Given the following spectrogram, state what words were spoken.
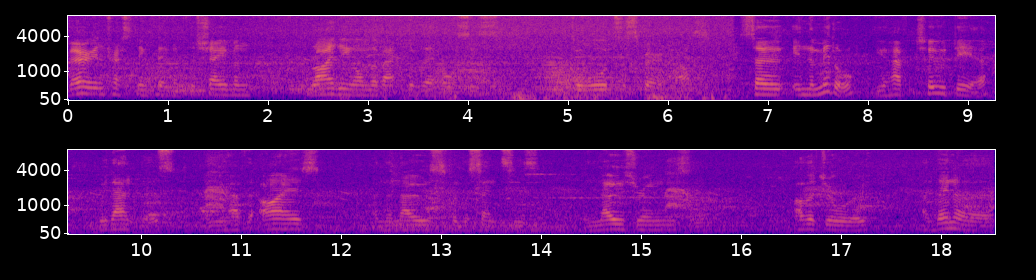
very interesting thing of the shaman riding on the back of their horses towards the spirit house. So in the middle you have two deer with antlers and you have the eyes and the nose for the senses, the nose rings and other jewellery and then a,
